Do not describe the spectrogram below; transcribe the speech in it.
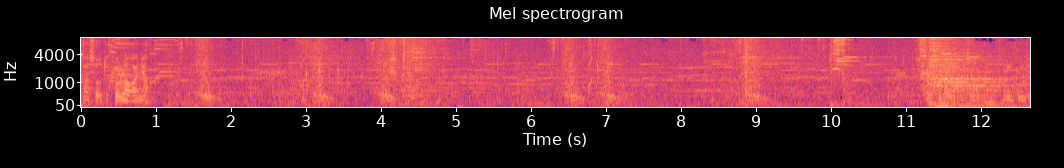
다시 어떻게 올라가냐? 공구리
